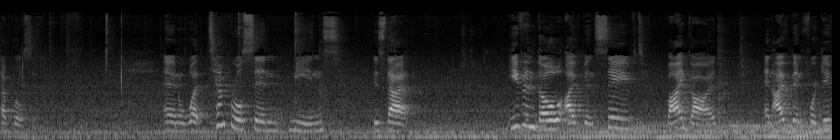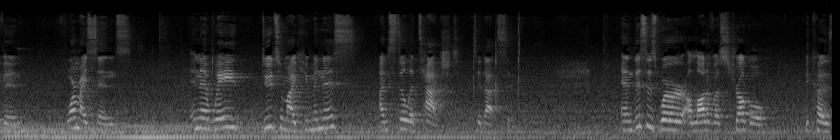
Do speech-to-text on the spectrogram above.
temporal sin and what temporal sin means is that even though I've been saved by God and I've been forgiven for my sins, in a way, due to my humanness, I'm still attached to that sin. And this is where a lot of us struggle because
